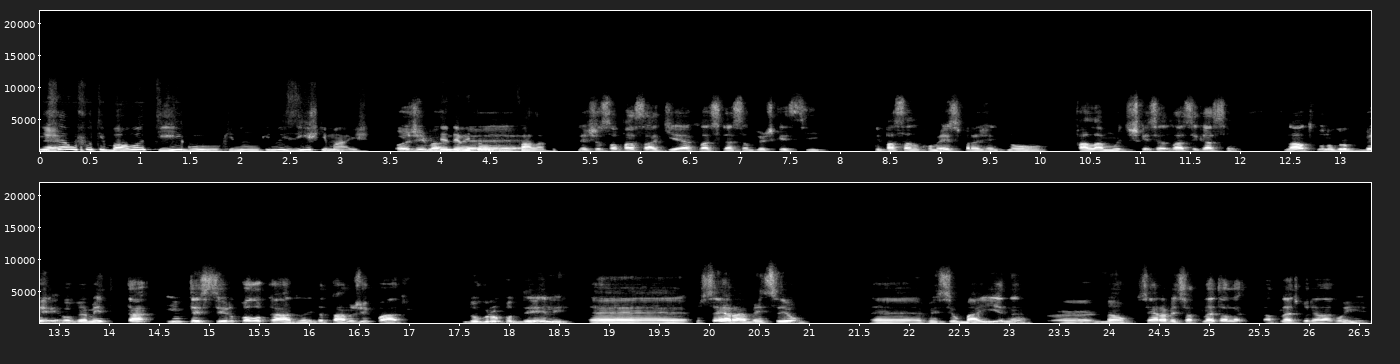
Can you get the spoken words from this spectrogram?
Isso é, é um futebol antigo que não, que não existe mais. Ô, Giba, entendeu? Então, é... fala. Deixa eu só passar aqui a classificação, que eu esqueci de passar no começo, para a gente não falar muito, esquecer a classificação. Náutico no grupo B, obviamente, está em terceiro colocado, ainda está no G4 do grupo dele, é, o Ceará venceu, é, venceu o Bahia, né? Não, o Ceará venceu o Atlético, Atlético de Alagoinha.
